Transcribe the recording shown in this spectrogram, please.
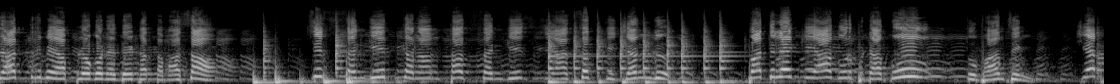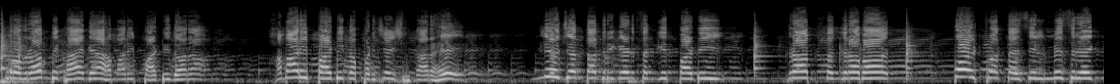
रात्रि में आप लोगों ने देखा तमाशा। जिस संगीत का नाम था संगीत सियासत की जंग, बदले की आग उर्फ़ डाकू, तूफ़ान सिंह। यह प्रोग्राम दिखाया गया हमारी पार्टी द्वारा। हमारी पार्टी का परिचय इस प्रकार है। न्यू जनता ब्रिगेड संगीत पार्टी, ग्राम संजराबाद, पोस्ट व तहसील मिश्रिक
